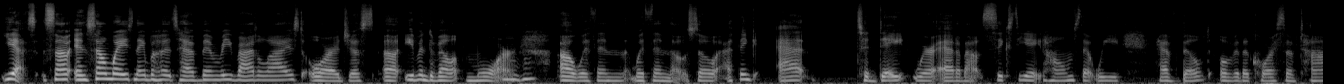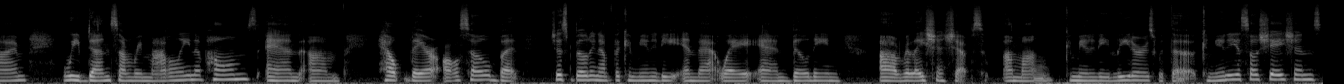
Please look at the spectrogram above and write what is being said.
Yes, some in some ways neighborhoods have been revitalized or just uh, even developed more mm-hmm. uh, within within those. So I think at to date we're at about 68 homes that we have built over the course of time. We've done some remodeling of homes and um, help there also, but just building up the community in that way and building uh, relationships among community leaders with the community associations,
